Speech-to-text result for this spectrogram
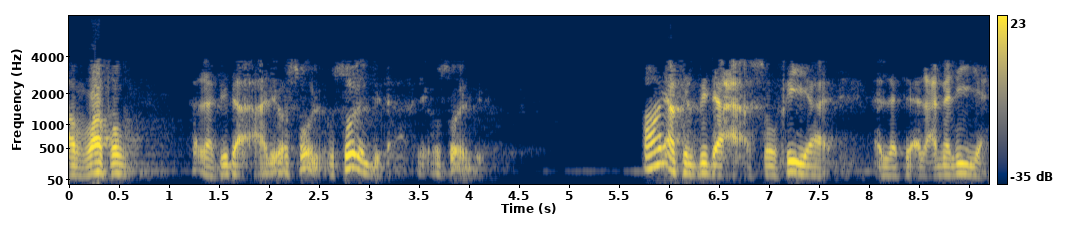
الرفض. هذا بدع هذه أصول أصول البدع هذه أصول البدع. وهناك البدع الصوفية التي العملية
